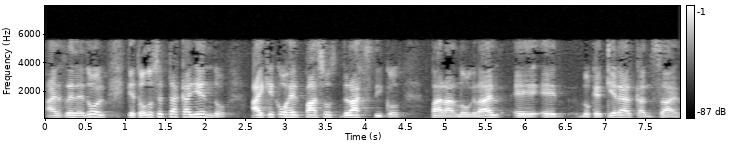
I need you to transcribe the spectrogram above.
alrededor, que todo se está cayendo. Hay que coger pasos drásticos para lograr eh, eh, lo que quiere alcanzar.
